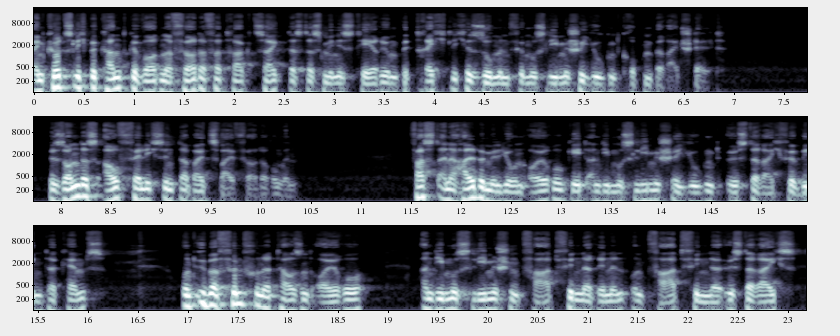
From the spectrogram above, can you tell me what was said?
Ein kürzlich bekannt gewordener Fördervertrag zeigt, dass das Ministerium beträchtliche Summen für muslimische Jugendgruppen bereitstellt. Besonders auffällig sind dabei zwei Förderungen. Fast eine halbe Million Euro geht an die muslimische Jugend Österreich für Wintercamps und über 500.000 Euro an die muslimischen Pfadfinderinnen und Pfadfinder Österreichs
